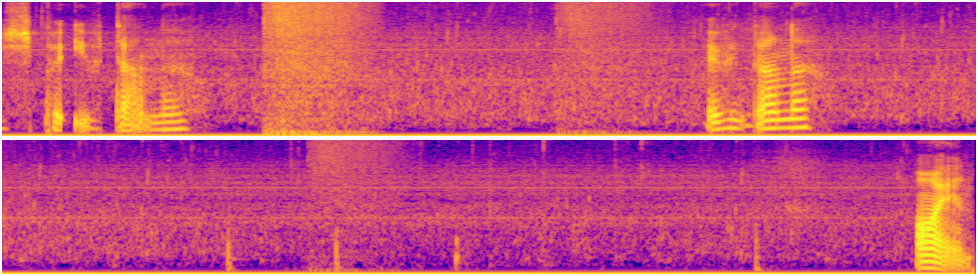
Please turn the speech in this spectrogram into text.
Just put you down there. Anything down there? Iron.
